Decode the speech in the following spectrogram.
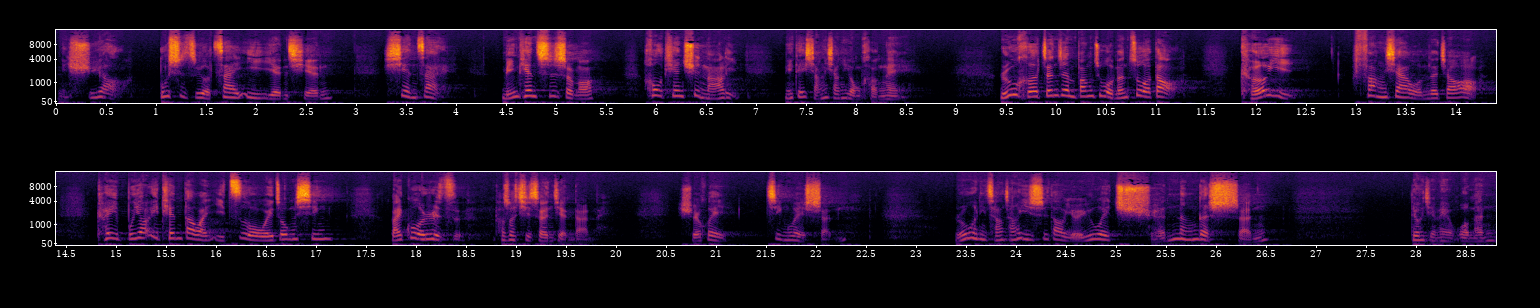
你需要不是只有在意眼前、现在、明天吃什么、后天去哪里，你得想想永恒。哎，如何真正帮助我们做到可以放下我们的骄傲，可以不要一天到晚以自我为中心来过日子？”他说：“其实很简单，学会敬畏神。如果你常常意识到有一位全能的神，弟兄姐妹，我们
